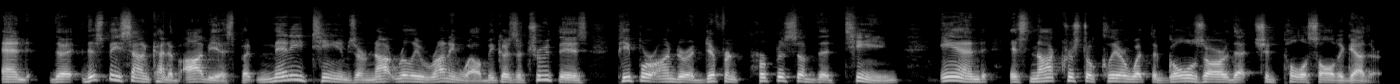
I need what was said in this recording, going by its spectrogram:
And the, this may sound kind of obvious, but many teams are not really running well because the truth is people are under a different purpose of the team and it's not crystal clear what the goals are that should pull us all together.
